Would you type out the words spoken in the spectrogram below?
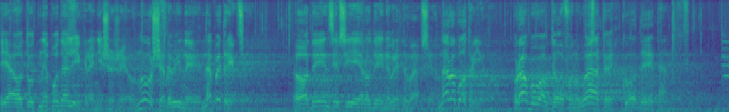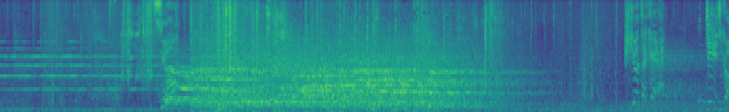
Я отут неподалік раніше жив. Ну, ще до війни, на Петрівці. Один зі всієї родини врятувався. На роботу їхав. Пробував телефонувати, куди там. Що таке? Дідько!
